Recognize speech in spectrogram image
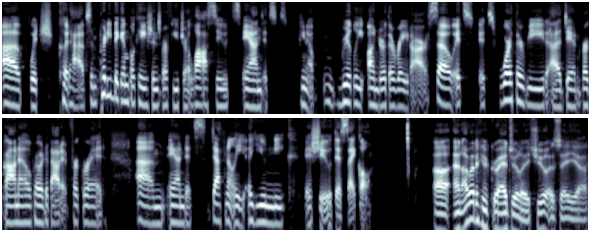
uh, which could have some pretty big implications for future lawsuits. And it's you know really under the radar, so it's it's worth a read. Uh, Dan Vergano wrote about it for Grid, um, and it's definitely a unique issue this cycle. Uh, and I want to congratulate you as a uh,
